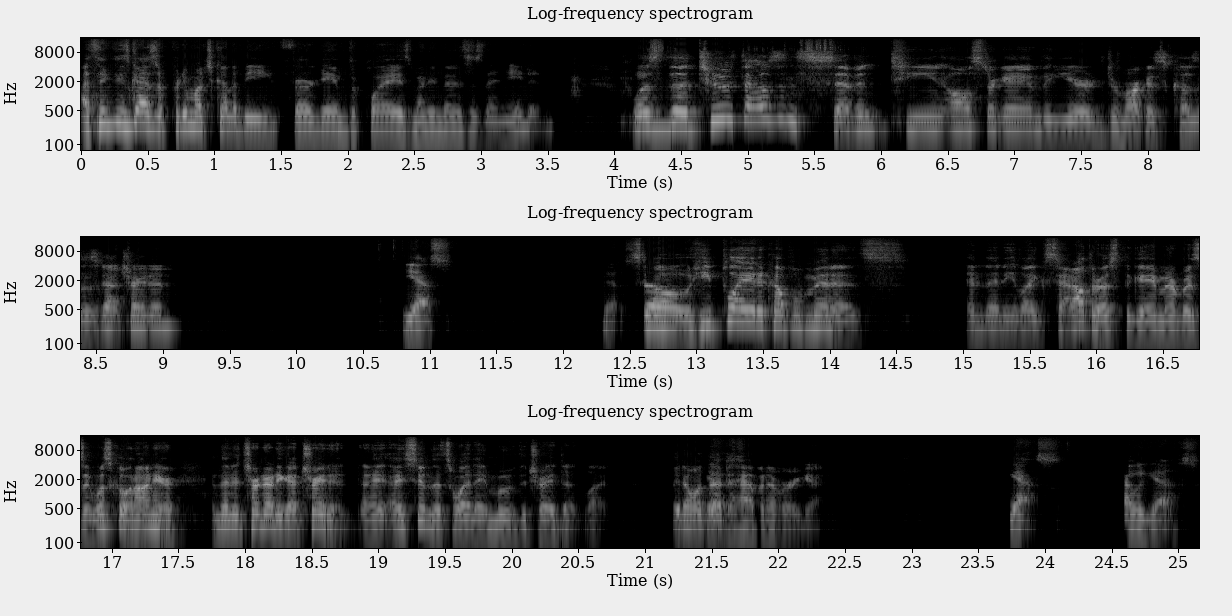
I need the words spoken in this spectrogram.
I think these guys are pretty much going to be fair game to play as many minutes as they needed. Was the 2017 All Star game the year Demarcus Cousins got traded? Yes. Yes. So he played a couple minutes and then he like sat out the rest of the game, and everybody's like, "What's going on here?" And then it turned out he got traded. I, I assume that's why they moved the trade deadline. They don't want yes. that to happen ever again. Yes, I would guess.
